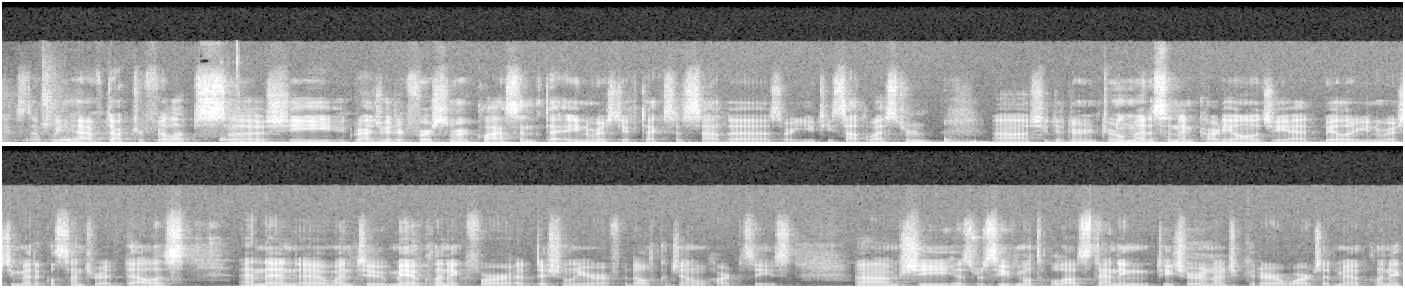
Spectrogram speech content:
Next up, we have Dr. Phillips. Uh, she graduated first in her class in Te- University of Texas, South, uh, sorry, UT Southwestern. Uh, she did her internal medicine and cardiology at Baylor University Medical Center at Dallas, and then uh, went to Mayo Clinic for additional year of adult congenital heart disease. Um, she has received multiple outstanding teacher and educator awards at Mayo Clinic.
